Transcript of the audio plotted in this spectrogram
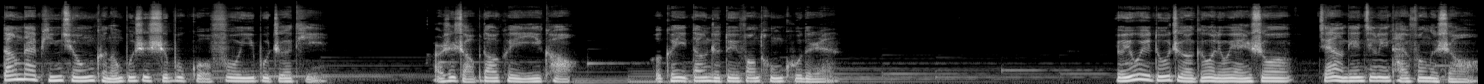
当代贫穷可能不是食不果腹、衣不遮体，而是找不到可以依靠。和可以当着对方痛哭的人。有一位读者给我留言说，前两天经历台风的时候，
